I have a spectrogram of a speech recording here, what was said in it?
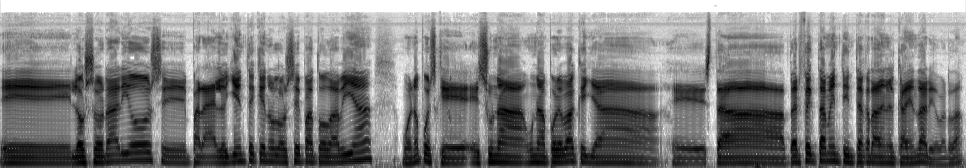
los horarios, para el oyente que no lo sepa todavía. Bueno, pues que es una, una prueba que ya está perfectamente integrada en el calendario, ¿verdad?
